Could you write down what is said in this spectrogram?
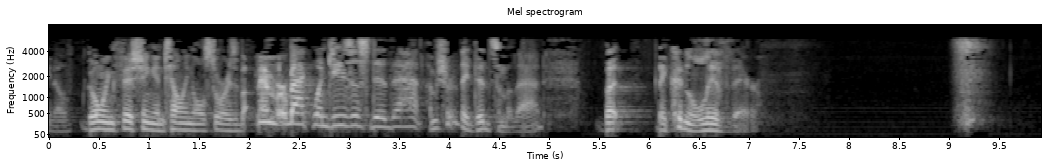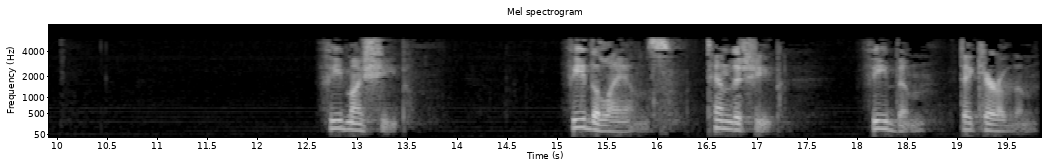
you know, going fishing and telling old stories about, remember back when Jesus did that? I'm sure they did some of that, but they couldn't live there. Feed my sheep. Feed the lambs. Tend the sheep. Feed them. Take care of them.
